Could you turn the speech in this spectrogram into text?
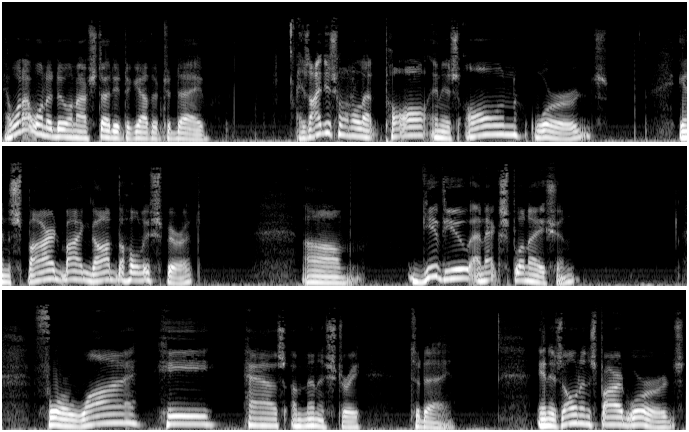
And what I want to do in our study together today is I just want to let Paul, in his own words, inspired by God the Holy Spirit, um, give you an explanation for why he has a ministry today. In his own inspired words,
